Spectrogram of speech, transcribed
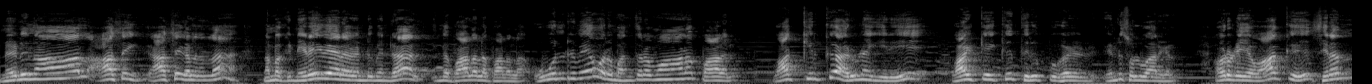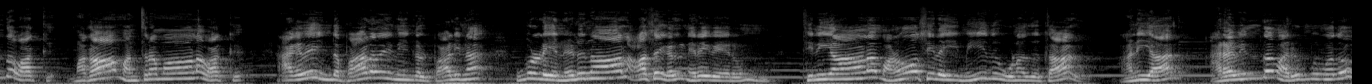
நெடுநாள் ஆசை ஆசைகளெல்லாம் நமக்கு நிறைவேற வேண்டும் என்றால் இந்த பாடலை பாடலாம். ஒவ்வொன்றுமே ஒரு மந்திரமான பாடல். வாக்கிற்கு அருணகிரி வாழ்க்கைக்கு திருப்புகழ் என்று சொல்வார்கள். அவருடைய வாக்கு சிறந்த வாக்கு மகா மந்திரமான வாக்கு. ஆகவே இந்த பாடலை நீங்கள் பாடினா உங்களுடைய நெடுநாள் ஆசைகள் நிறைவேறும். திணியான மனோசிலை மீது உனது தாள் அணியார் அரவிந்தம் அரும்புமதோ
